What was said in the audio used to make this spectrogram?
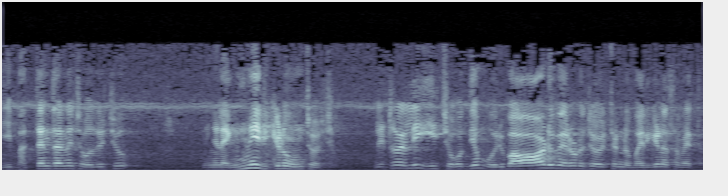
ഈ ഭക്തൻ തന്നെ ചോദിച്ചു നിങ്ങൾ എങ്ങനെ ഇരിക്കണമെന്ന് ചോദിച്ചു. ലിറ്ററലി ഈ ചോദ്യം ഒരുപാട് പേരോട് ചോദിച്ചിട്ടുണ്ട് മരിക്കുന്ന സമയത്ത്.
